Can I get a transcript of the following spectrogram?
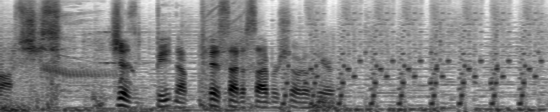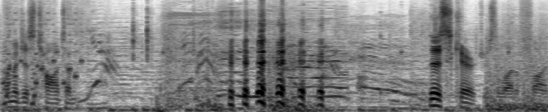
Oh, jeez. Just beating a piss out of Cyber Shoto here. I'm gonna just taunt him. this character's a lot of fun.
